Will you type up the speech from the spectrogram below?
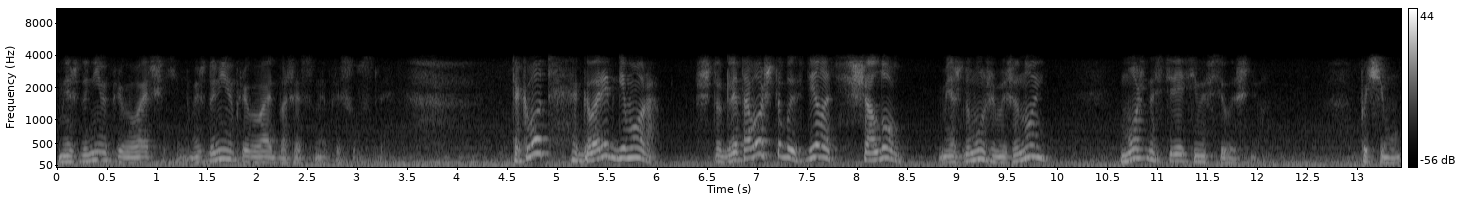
между ними пребывает Шехина, между ними пребывает божественное присутствие. Так вот, говорит Гемора, что для того, чтобы сделать шалом между мужем и женой, можно стереть имя Всевышнего. Почему?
